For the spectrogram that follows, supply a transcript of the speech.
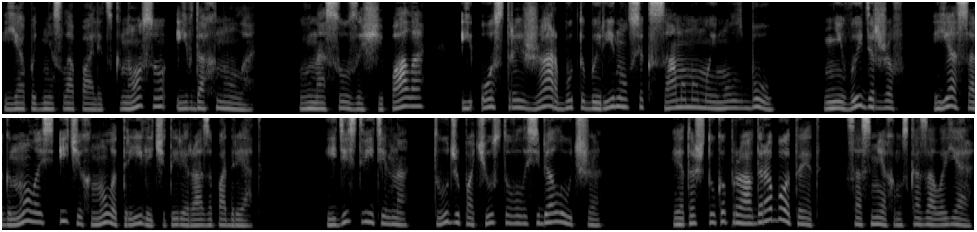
Я поднесла палец к носу и вдохнула. В носу защипала, и острый жар будто бы ринулся к самому моему лбу. Не выдержав, я согнулась и чихнула три или четыре раза подряд. И действительно, тут же почувствовала себя лучше. «Эта штука правда работает», — со смехом сказала я.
